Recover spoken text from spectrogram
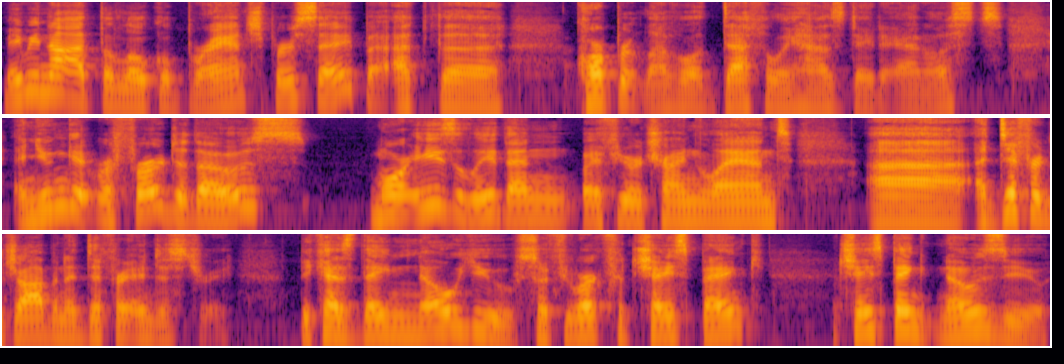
Maybe not at the local branch per se, but at the corporate level, it definitely has data analysts. And you can get referred to those more easily than if you were trying to land uh, a different job in a different industry because they know you. So if you work for Chase Bank, Chase Bank knows you.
